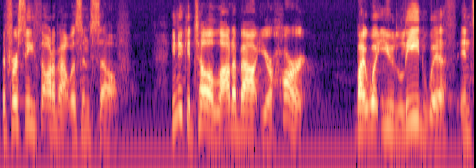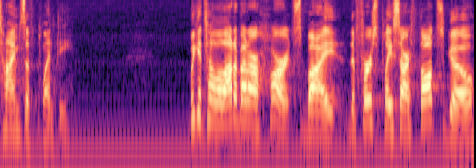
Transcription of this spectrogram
the first thing he thought about was himself. know, you can tell a lot about your heart by what you lead with in times of plenty. We can tell a lot about our hearts by the first place our thoughts go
